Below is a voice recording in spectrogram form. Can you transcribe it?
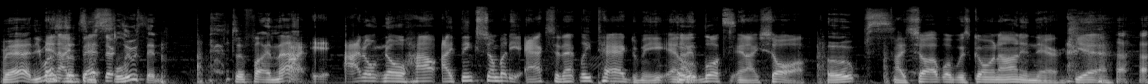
Man, you must And have done some sleuthing to find that. I, I don't know how. I think somebody accidentally tagged me, and I looked and I saw. Oops. I saw what was going on in there. Yeah.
